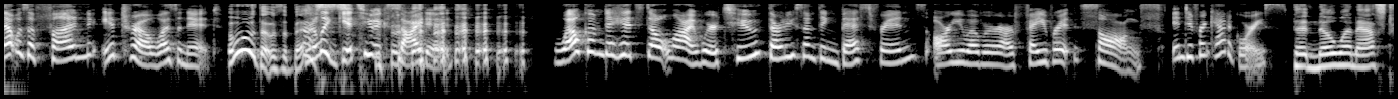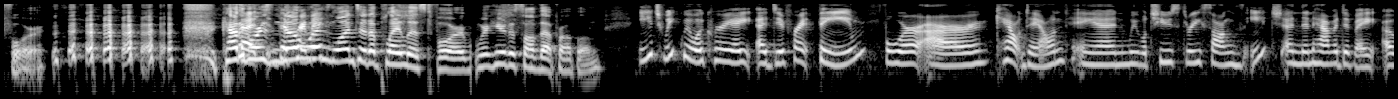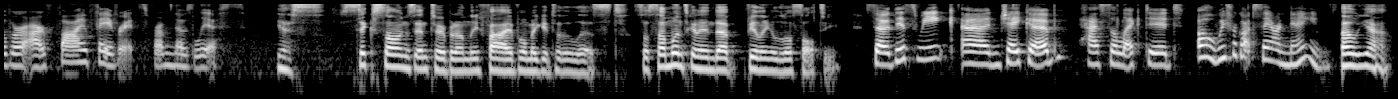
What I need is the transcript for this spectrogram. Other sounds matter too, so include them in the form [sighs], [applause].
That was a fun intro, wasn't it? Oh, that was the best. Really gets you excited. [laughs] Welcome to Hits Don't Lie, where two 30 something best friends argue over our favorite songs in different categories. that no one asked for. [laughs] Categories no premise- one wanted a playlist for. We're here to solve that problem. Each week, we will create a different theme for our countdown, and we will choose three songs each and then have a debate over our five favorites from those lists. Yes. Six songs enter, but only five will make it to the list. So someone's going to end up feeling a little salty. So this week, uh, Jacob has selected. Oh, we forgot to say our names. Oh, yeah.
